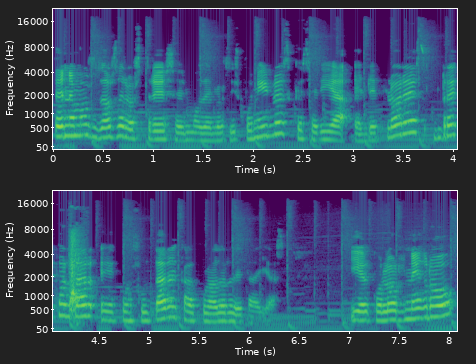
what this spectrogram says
tenemos dos de los tres eh, modelos disponibles, que sería el de flores. Recordar eh, consultar el calculador de tallas. Y el color negro,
